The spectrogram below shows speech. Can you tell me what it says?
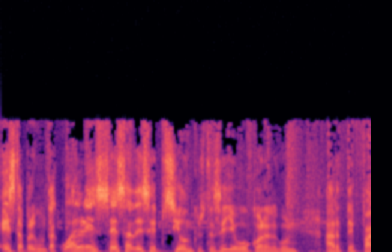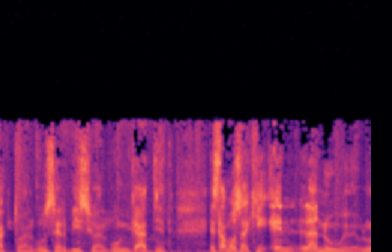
esta pregunta. ¿Cuál es esa decepción que usted se llevó con algún artefacto, algún servicio, algún gadget? Estamos aquí en la nube de Blue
